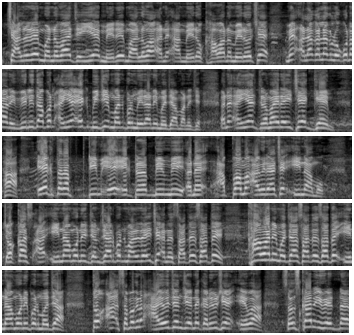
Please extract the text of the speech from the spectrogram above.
ચાલને મનવા જઈએ, મેરે માલવા અને આ મેરો ખાવાનો મેરો છે. મેં અલગ અલગ લોકોના રિવ્યૂ લીધા, પણ અહીંયા એક બીજી મન પણ મેરાની મજા માની છે. અને અહીંયા રમાઈ રહી છે ગેમ હા, એક તરફ ટીમ એ એક તરફ બી બી અને આપવામાં આવી રહ્યા છે ઇનામો ચોક્કસ આ ઇનામોની જંજાર પણ મારી રહી છે અને સાથે સાથે ખાવાની મજા, સાથે સાથે ઇનામોની પણ મજા. તો આ સમગ્ર આયોજન જેને કર્યું છે એવા સંસ્કાર ઇવેન્ટના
